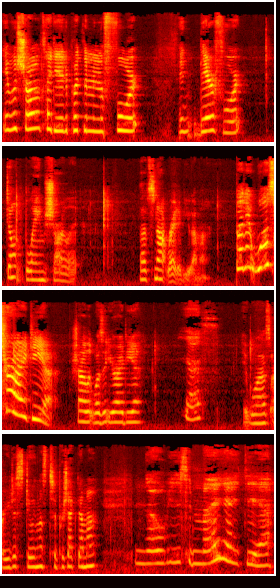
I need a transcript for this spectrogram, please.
It was Charlotte's idea to put them in the fort, in their fort. Don't blame Charlotte. That's not right of you, Emma. But it was her idea. Charlotte, was it your idea? Yes. It was? Are you just doing this to protect Emma? No, it's my idea.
